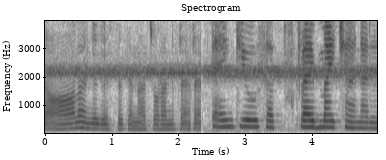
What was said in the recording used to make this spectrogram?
చాలా ఎంజాయ్ చేస్తూ తిన్నారు. చూడండి friend thank you subscribe my channel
